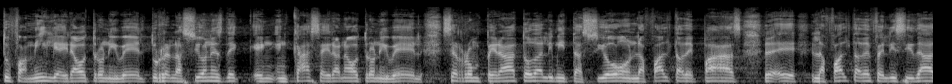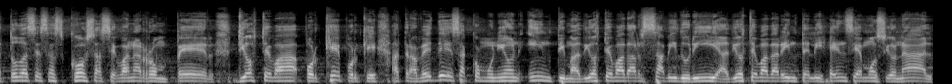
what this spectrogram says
Tu familia irá a otro nivel, tus relaciones en, casa irán a otro nivel, se romperá toda limitación, la falta de paz, eh, la falta de felicidad, todas esas cosas se van a romper. Dios te va, ¿por qué? Porque a través de esa comunión íntima, Dios te va a dar sabiduría, Dios te va a dar inteligencia emocional,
